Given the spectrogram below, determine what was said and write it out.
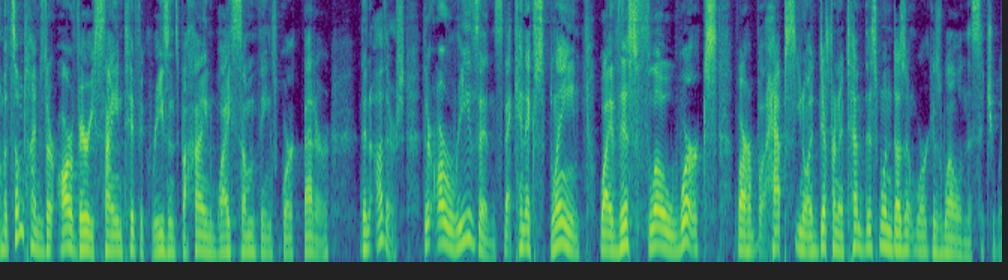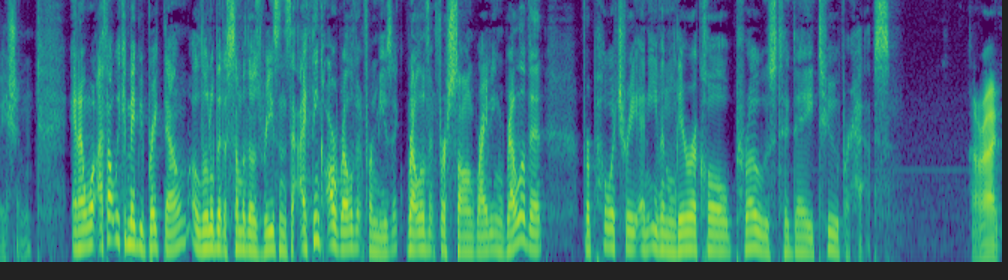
But sometimes there are very scientific reasons behind why some things work better than others. There are reasons that can explain why this flow works, but perhaps, you know, a different attempt, this one doesn't work as well in this situation. And I, w- I thought we could maybe break down a little bit of some of those reasons that I think are relevant for music, relevant for songwriting, relevant for poetry, and even lyrical prose today, too, perhaps. All right.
